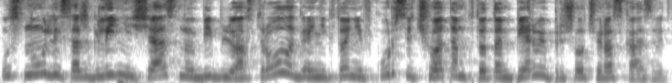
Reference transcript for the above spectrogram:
уснули, сожгли несчастную Библию астролога, и никто не в курсе, что там, кто там первый пришел, что рассказывать.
